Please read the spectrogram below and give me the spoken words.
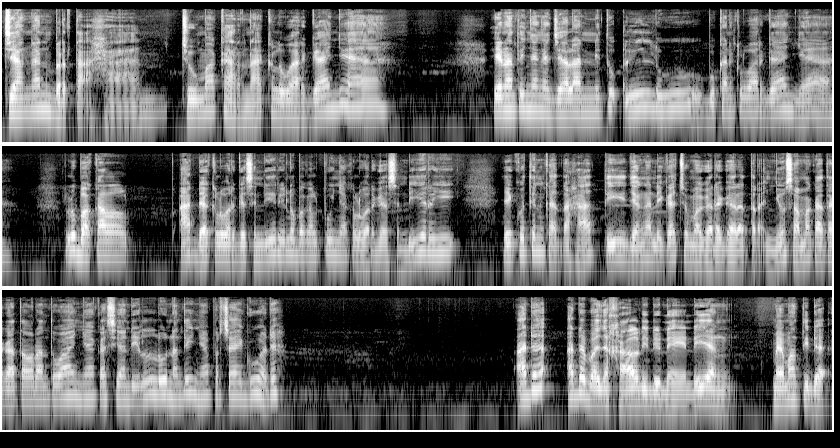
jangan bertahan cuma karena keluarganya. Ya nantinya ngejalanin itu lu, bukan keluarganya. Lu bakal ada keluarga sendiri, lu bakal punya keluarga sendiri ikutin kata hati jangan nikah cuma gara-gara terenyuh sama kata-kata orang tuanya kasihan di lu nantinya percaya gua deh ada ada banyak hal di dunia ini yang memang tidak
